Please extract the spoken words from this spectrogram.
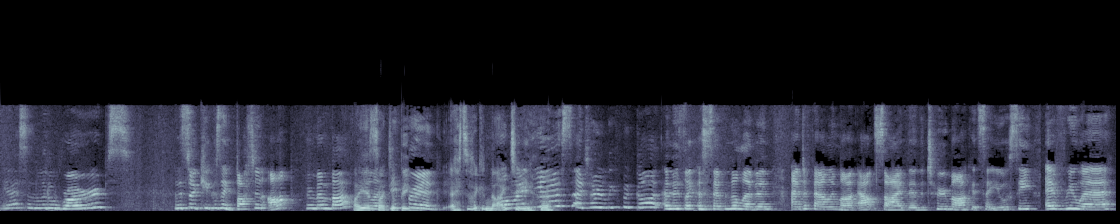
Yes, and the little robes. And they're so cute because they button up, remember? Oh yeah, it's They're, like, a big, it's like a Oh my, nightie. yes, I totally forgot. And there's like a 7-Eleven and a Family Mart outside. They're the two markets that you'll see everywhere.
